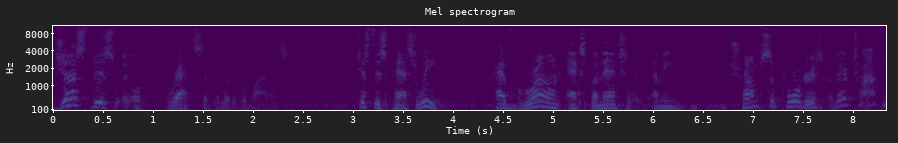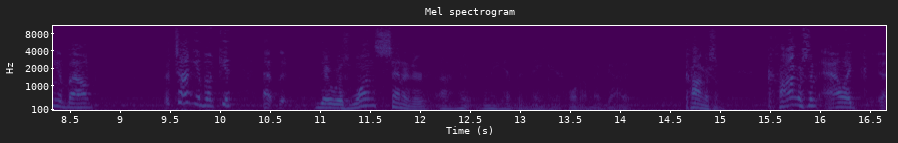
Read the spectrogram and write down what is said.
just this, or threats of political violence, just this past week, have grown exponentially. I mean, Trump supporters, they're talking about, they're talking about, uh, there was one senator, uh, let me have the name here, hold on, I've got it. Congressman. Congressman Alec, uh,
